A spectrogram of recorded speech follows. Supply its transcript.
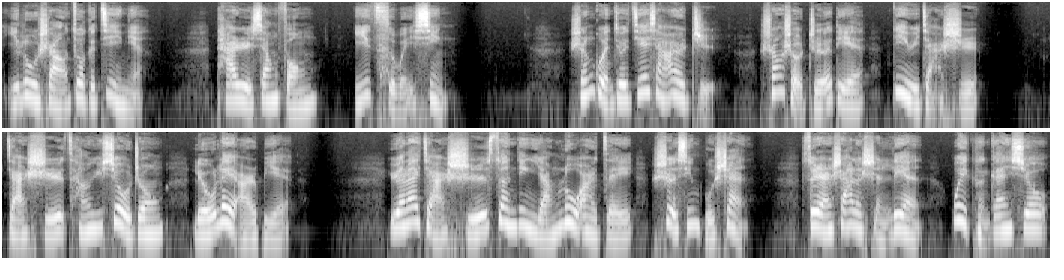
一路上做个纪念。他日相逢，以此为信。”沈衮就接下二纸，双手折叠，递与贾石。贾石藏于袖中，流泪而别。原来贾石算定杨陆二贼涉心不善，虽然杀了沈炼，未肯甘休，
